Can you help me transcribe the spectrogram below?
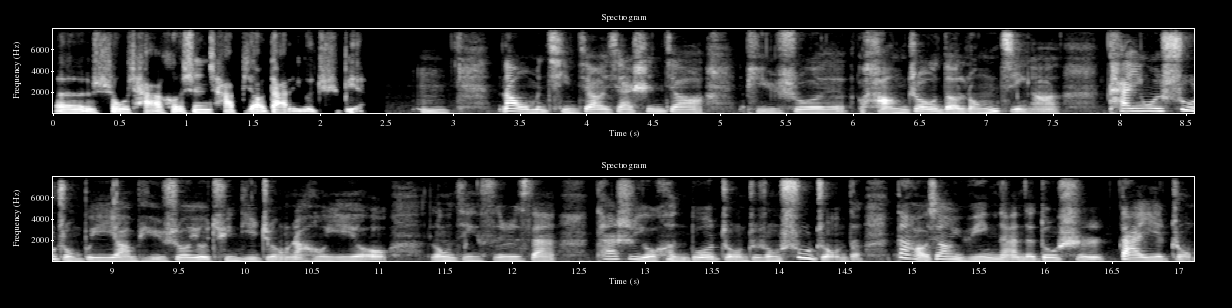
呃，熟茶和生茶比较大的一个区别。嗯，那我们请教一下深交啊，比如说杭州的龙井啊，它因为树种不一样，比如说有群体种，然后也有龙井四十三，它是有很多种这种树种的，但好像云南的都是大叶种，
